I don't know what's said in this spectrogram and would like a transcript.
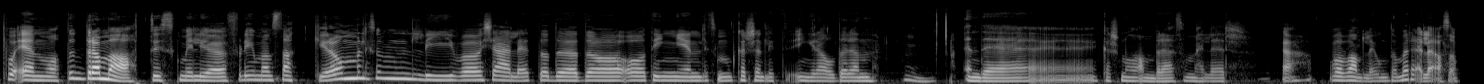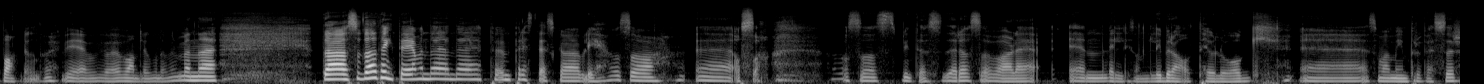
på en måte dramatisk miljø, fordi man snakker om liksom liv og kjærlighet og død og, og ting i en liksom, kanskje en litt yngre alder enn enn det kanskje noen andre som heller ja, var vanlige ungdommer. Eller altså vanlige ungdommer, vi, var jo vanlige ungdommer. Men uh, da, så da tenkte jeg ja, det, det er en prest jeg skal bli. Og så uh, også. Og så begynte jeg å studere, og så var det en veldig sånn liberal teolog eh, som var min professor,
